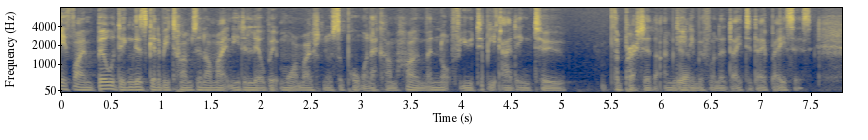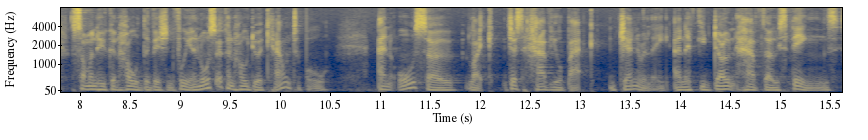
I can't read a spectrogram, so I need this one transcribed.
if I'm building, there's going to be times when I might need a little bit more emotional support when I come home and not for you to be adding to the pressure that I'm dealing with on a day to day basis. Someone who can hold the vision for you and also can hold you accountable and also like just have your back generally. And if you don't have those things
